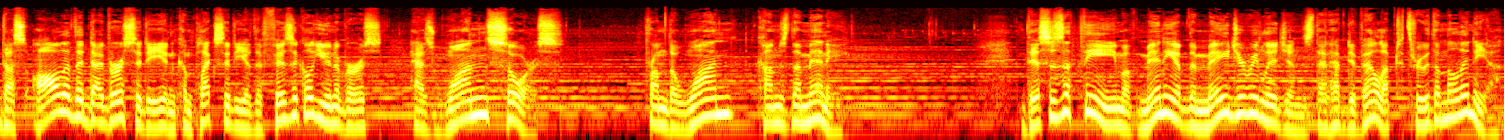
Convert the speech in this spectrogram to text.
Thus, all of the diversity and complexity of the physical universe has one source. From the one comes the many. This is a theme of many of the major religions that have developed through the millennia.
